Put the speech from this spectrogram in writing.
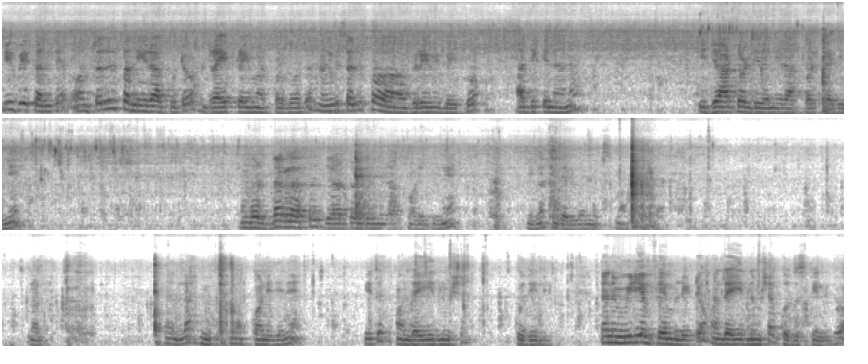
ನೀವು ಬೇಕಂದರೆ ಒಂದು ಸ್ವಲ್ಪ ನೀರು ಹಾಕ್ಬಿಟ್ಟು ಡ್ರೈ ಫ್ರೈ ಮಾಡ್ಕೊಳ್ಬೋದು. ನನಗೆ ಸ್ವಲ್ಪ ಗ್ರೇವಿ ಬೇಕು. ಅದಕ್ಕೆ ನಾನು ಈ ಜಾರ್ ತೊಳೆದಿರೋ ನೀರು ಹಾಕ್ಕೊಳ್ತಾ ಇದ್ದೀನಿ. ಒಂದು ಅರ್ಧ ಗ್ಲಾಸ್ ಜಾರ್ ತೊಳೆದಿರೋ ನೀರು ಹಾಕ್ಕೊಂಡಿದ್ದೀನಿ. ಈಗ ಇದೆಲ್ಲ ಮಿಕ್ಸ್ ಮಾಡ್ಕೊಳ್ಳೋಣ. ನೋಡಿ. ಎಲ್ಲ ಮಿಕ್ಸ್ ಮಾಡ್ಕೊಂಡಿದ್ದೀನಿ. ಇದು ಒಂದು ಐದು ನಿಮಿಷ ಕುದೀಲಿ. ನಾನು ಮೀಡಿಯಮ್ ಫ್ಲೇಮಲ್ಲಿಟ್ಟು ಒಂದು ಐದು ನಿಮಿಷ ಕುದಿಸ್ತೀನಿ ಇದು.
